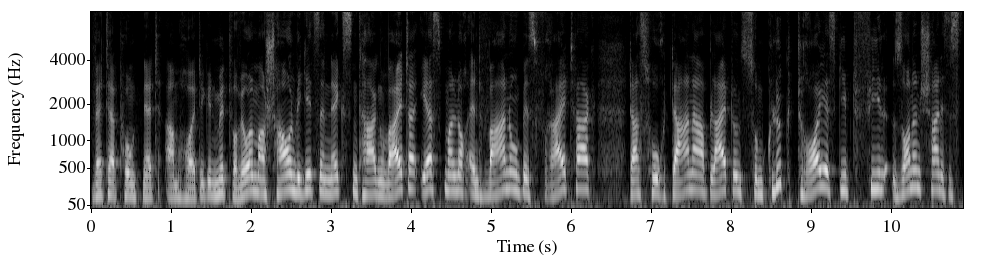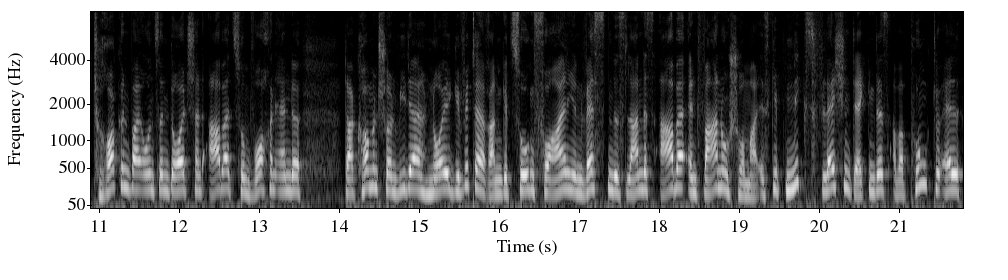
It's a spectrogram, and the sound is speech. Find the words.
wetter.net am heutigen Mittwoch. Wir wollen mal schauen, wie geht es in den nächsten Tagen weiter. Erstmal noch Entwarnung bis Freitag. Das Hoch Dana bleibt uns zum Glück treu. Es gibt viel Sonnenschein. Es ist trocken bei uns in Deutschland, aber zum Wochenende da kommen schon wieder neue Gewitter herangezogen, vor allem im Westen des Landes. Aber Entwarnung schon mal. Es gibt nichts Flächendeckendes, aber punktuell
